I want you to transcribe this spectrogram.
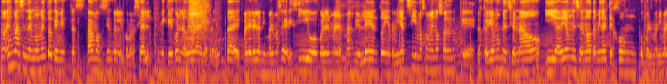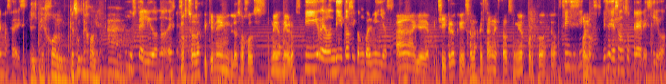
No, es más, en el momento que mientras estábamos haciendo el comercial, me quedé con la duda de la pregunta de cuál era el animal más agresivo, cuál era el más violento, y en realidad sí, más o menos son los que, los que habíamos mencionado, y habían mencionado también al tejón como el animal más agresivo. El tejón, ¿qué es un tejón? Ah. Un mustélido, ¿no? Es, ¿No son los que tienen los ojos medios negros? Sí, redonditos y con colmillos. Ah, ya, ya. Sí, creo que son los que están en Estados Unidos por todos lados. Sí, sí, sí. ¿O no? Dice que son súper agresivos,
